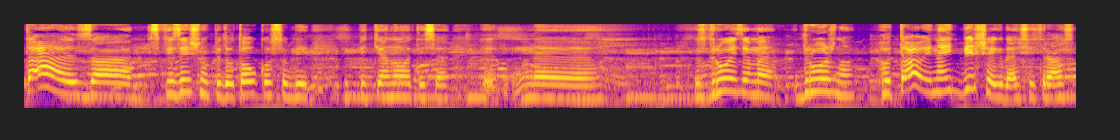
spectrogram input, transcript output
Та за фізичну підготовку собі підтягнутися не, з друзями, дружно. Готовий навіть більше як 10 разів.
